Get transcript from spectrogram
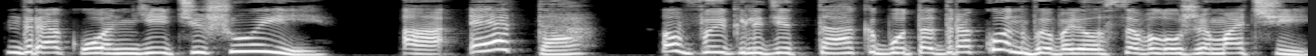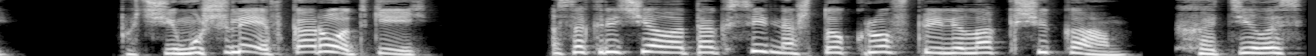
драконьей чешуи, а это выглядит так, будто дракон вывалился в луже мочи. «Почему шлейф короткий?» Закричала так сильно, что кровь прилила к щекам. Хотелось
